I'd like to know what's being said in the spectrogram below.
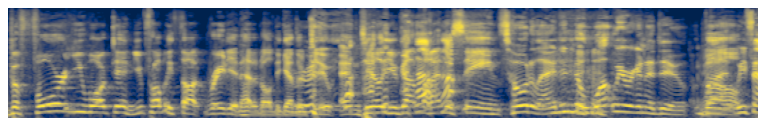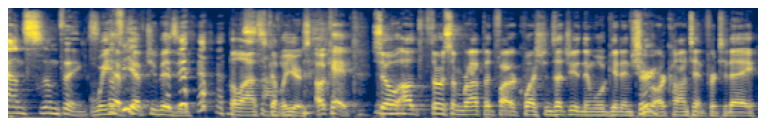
Before you walked in, you probably thought Radiant had it all together too until you got behind the scenes. Totally. I didn't know what we were going to do, but well, we found some things. We have kept you busy the last Stop couple years. Okay, so mm-hmm. I'll throw some rapid fire questions at you and then we'll get into sure. our content for today.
